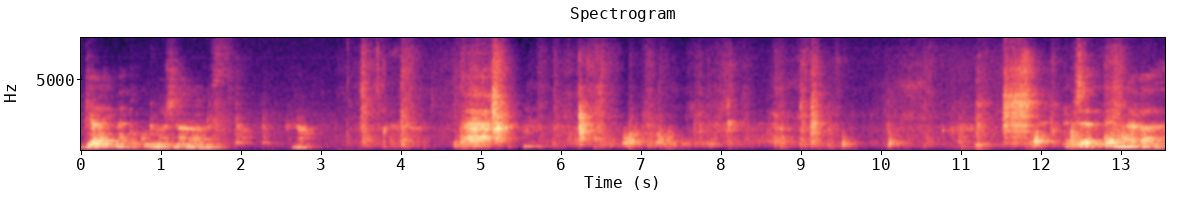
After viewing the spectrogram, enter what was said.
dělejme pokud možno non-stop. No. Takže ten, eh,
